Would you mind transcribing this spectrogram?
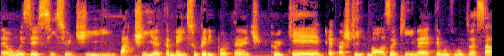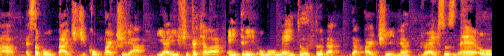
é um exercício de empatia também super importante, porque eu acho que nós aqui, né, temos muito essa, essa vontade de compartilhar. E aí fica aquela entre o momento do, da, da partilha versus né, o,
